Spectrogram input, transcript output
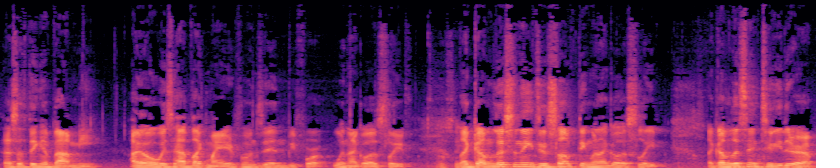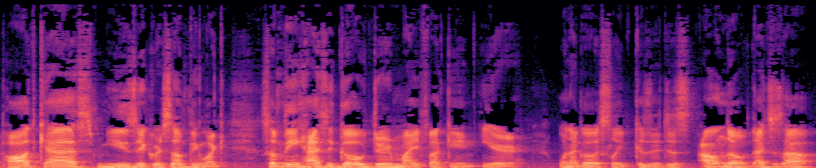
That's the thing about me. I always have like my earphones in before when I go to sleep. Like I'm listening to something when I go to sleep. Like I'm listening to either a podcast, music, or something. Like something has to go during my fucking ear when I go to sleep because it just I don't know. That's just how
